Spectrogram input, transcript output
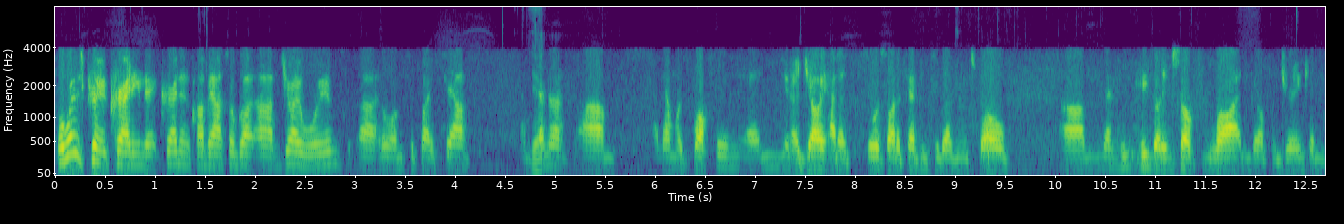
Well, we're just creating the creating the clubhouse. I've got um, Joe Williams, uh, who obviously played South and Yep. Penrith. Um, and then was boxing. And you know, Joey had a suicide attempt in 2012. Um, then he, he got himself right and got off the drink and,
